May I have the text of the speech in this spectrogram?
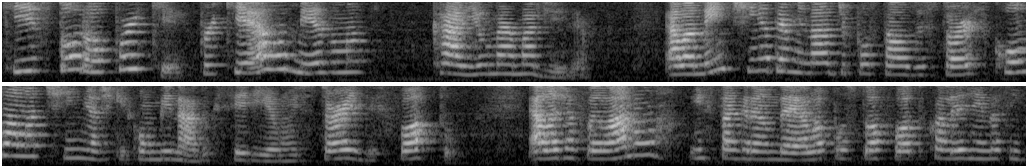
que estourou por quê? Porque ela mesma caiu na armadilha. Ela nem tinha terminado de postar os stories como ela tinha, acho que combinado, que seriam stories e foto. Ela já foi lá no Instagram dela, postou a foto com a legenda assim:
